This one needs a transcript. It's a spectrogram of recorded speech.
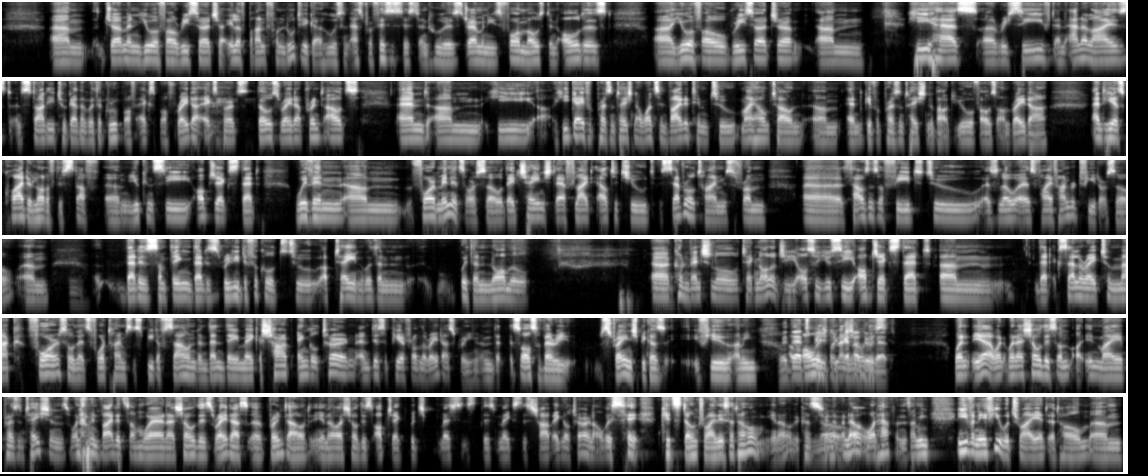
Um, German UFO researcher Brandt von Ludwiger, who is an astrophysicist and who is Germany's foremost and oldest uh, UFO researcher, um, he has uh, received and analyzed and studied together with a group of, of radar experts those radar printouts and um, he uh, he gave a presentation. I once invited him to my hometown um, and give a presentation about UFOs on radar, and he has quite a lot of this stuff. Um, you can see objects that within um, four minutes or so they changed their flight altitude several times from uh, thousands of feet to as low as 500 feet or so. Um, mm. That is something that is really difficult to obtain with an with a normal uh, conventional technology. Also, you see objects that um, that accelerate to Mach 4, so that's four times the speed of sound, and then they make a sharp angle turn and disappear from the radar screen. And it's also very strange because if you, I mean, with that always speed, you I cannot do this, that when yeah when, when i show this on in my presentations when i'm invited somewhere and i show this radar uh, printout you know i show this object which makes this makes this sharp angle turn i always say kids don't try this at home you know because no. you never know what happens. I mean even if you would try it at home um,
